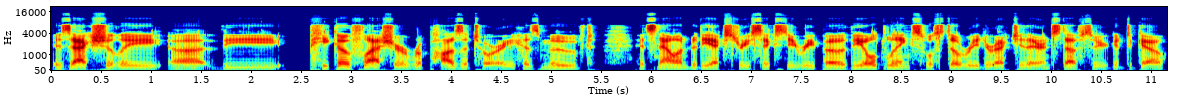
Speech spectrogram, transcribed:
is actually uh, the Pico Flasher repository has moved. It's now under the X360 repo. The old links will still redirect you there and stuff, so you're good to go.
